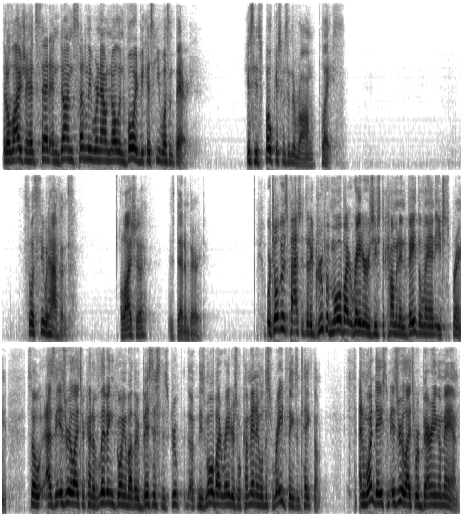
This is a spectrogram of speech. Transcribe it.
that Elijah had said and done suddenly were now null and void because he wasn't there, because his focus was in the wrong place. So let's see what happens. Elijah is dead and buried. We're told in this passage that a group of Moabite raiders used to come and invade the land each spring. So, as the Israelites are kind of living, going about their business, this group, these Moabite raiders will come in and will just raid things and take them. And one day, some Israelites were burying a man.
